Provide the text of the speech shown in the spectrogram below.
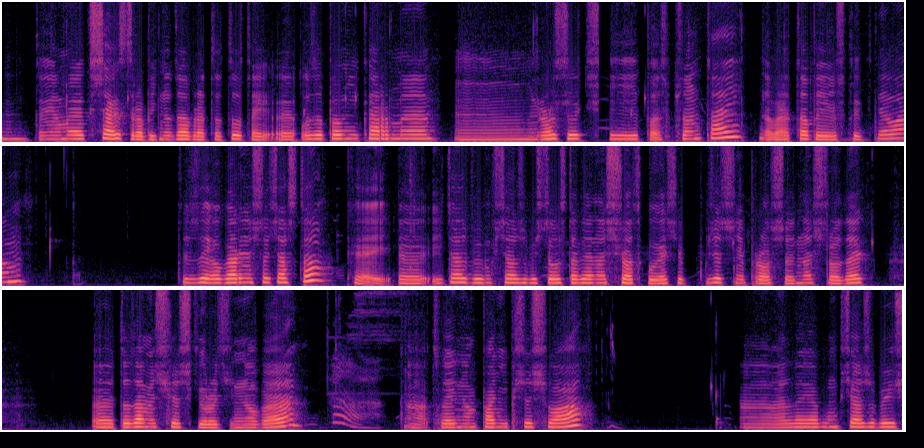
Mm, To ja mogę krzak zrobić. No dobra, to tutaj y, uzupełnij karmę, mm, rozrzuć i posprzątaj. Dobra, tobie już kliknęłam. Ty tutaj ogarniasz to ciasto? Okej, y, i teraz bym chciała, żebyś to ustawiała na środku. Ja cię grzecznie proszę, na środek. Y, dodamy świeczki urodzinowe. A, tutaj nam pani przyszła. Y, ale ja bym chciała, żebyś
